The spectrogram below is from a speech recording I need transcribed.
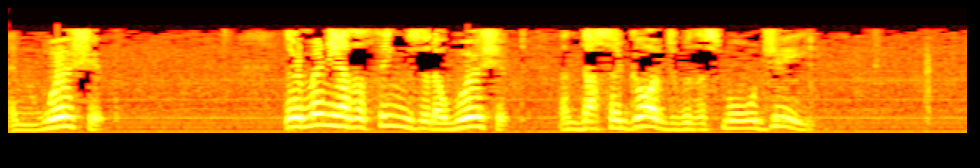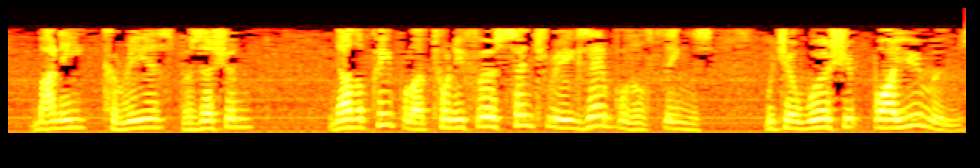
and worship. There are many other things that are worshipped, and thus are gods with a small g money, careers, possession, and other people are 21st century examples of things which are worshipped by humans.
